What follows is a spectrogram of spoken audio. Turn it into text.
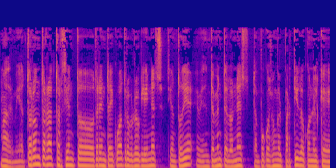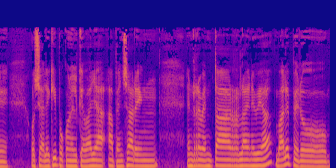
madre mía. Toronto Raptors 134, Brooklyn Nets 110. Evidentemente los Nets tampoco son el partido con el que, o sea, el equipo con el que vaya a pensar en, en reventar la NBA, ¿vale? Pero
